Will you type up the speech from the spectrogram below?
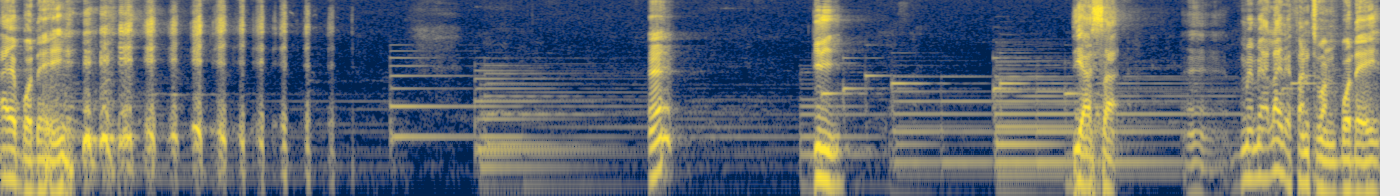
I body. eh? Diasa. Eh, Maybe I like the fancy one, body.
